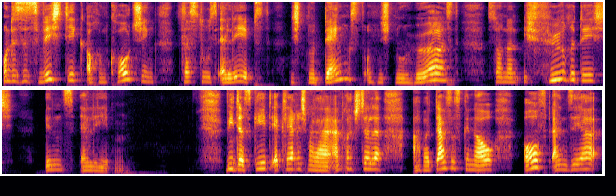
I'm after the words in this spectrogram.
Und es ist wichtig, auch im Coaching, dass du es erlebst. Nicht nur denkst und nicht nur hörst, sondern ich führe dich ins Erleben. Wie das geht, erkläre ich mal an anderer Stelle, aber das ist genau oft ein sehr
